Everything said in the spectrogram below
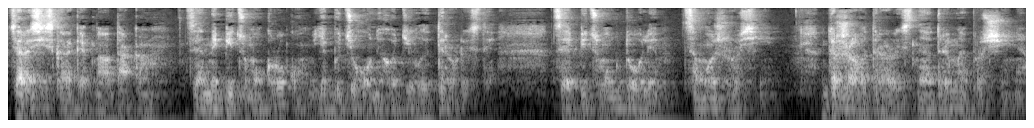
Ця російська ракетна атака це не підсумок року, якби цього не хотіли терористи. Це підсумок долі самої ж Росії. Держава-терорист не отримає прощення.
